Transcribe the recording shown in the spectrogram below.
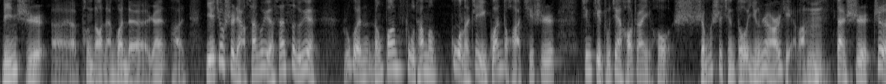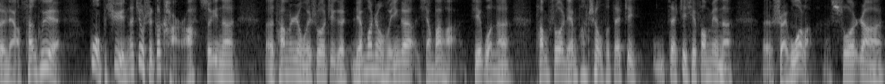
临时呃碰到难关的人啊，也就是两三个月、三四个月。如果能帮助他们过了这一关的话，其实经济逐渐好转以后，什么事情都迎刃而解了。嗯。但是这两三个月过不去，那就是个坎儿啊。所以呢，呃，他们认为说这个联邦政府应该想办法。结果呢，他们说联邦政府在这在这些方面呢，呃，甩锅了，说让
